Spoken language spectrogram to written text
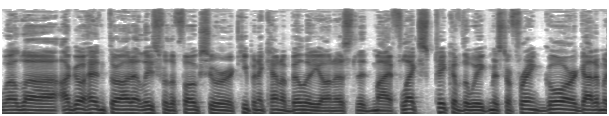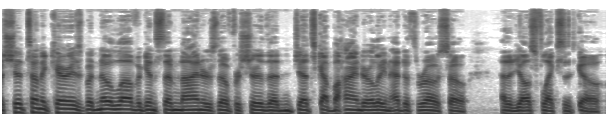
Well, uh, I'll go ahead and throw out at least for the folks who are keeping accountability on us that my flex pick of the week, Mr. Frank Gore, got him a shit ton of carries, but no love against them Niners, though for sure the Jets got behind early and had to throw. So how did y'all's flexes go?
